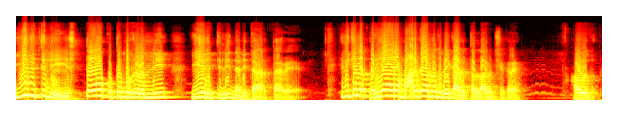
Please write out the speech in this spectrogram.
ಈ ರೀತಿಲಿ ಎಷ್ಟೋ ಕುಟುಂಬಗಳಲ್ಲಿ ಈ ರೀತಿಲಿ ನಡೀತಾ ಇರ್ತವೆ. ಇದಕ್ಕೆಲ್ಲ ಪರಿಹಾರ ಮಾರ್ಗ ಅನ್ನೋದು ಬೇಕಾಗುತ್ತಲ್ಲ ವೀಕ್ಷಕರೇ? ಹೌದು.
